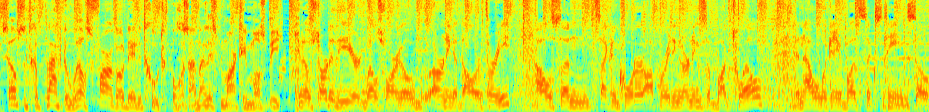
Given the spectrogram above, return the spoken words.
Zelfs het geplaagde Wells Fargo deed het goed, volgens analist Marty Mosby. You know, started the year Wells Fargo earning a dollar three. All of a sudden, second quarter operating earnings a buck 12, and now we're looking at buck 16. So,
